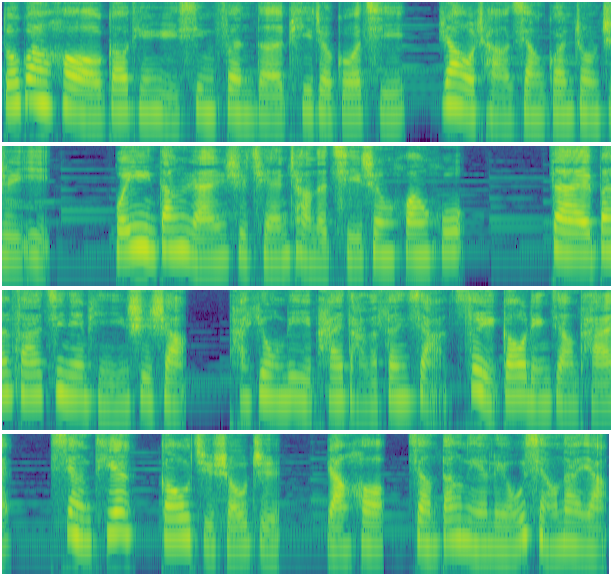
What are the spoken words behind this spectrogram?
夺冠后，高亭宇兴奋地披着国旗绕场向观众致意。回应当然是全场的齐声欢呼。在颁发纪念品仪式上，他用力拍打了三下最高领奖台，向天高举手指，然后像当年刘翔那样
